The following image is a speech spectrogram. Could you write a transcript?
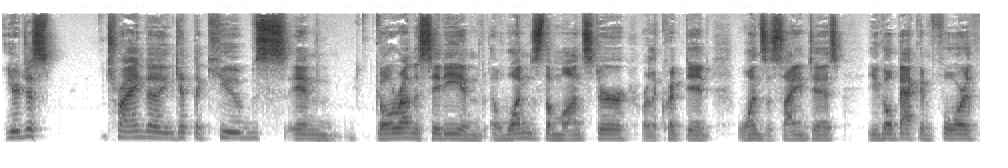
you're just trying to get the cubes and go around the city, and one's the monster or the cryptid, one's the scientist. You go back and forth,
